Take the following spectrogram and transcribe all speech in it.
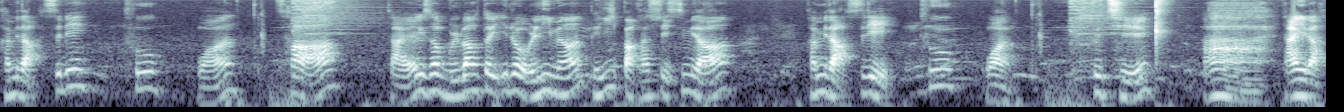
갑니다. 3, 2, 1, 4. 자, 여기서 물방 또 1을 올리면 120방 갈 수 있습니다. 갑니다. 3, 2, 1. 그렇지. 아, 다행이다.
